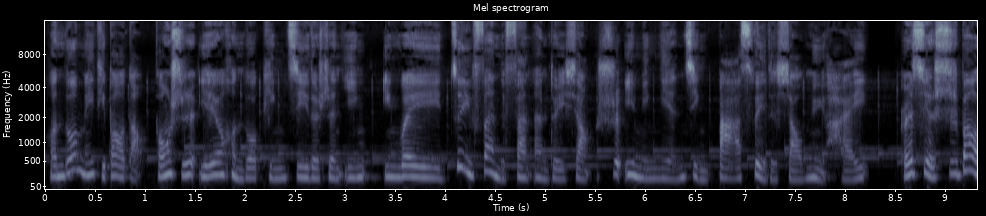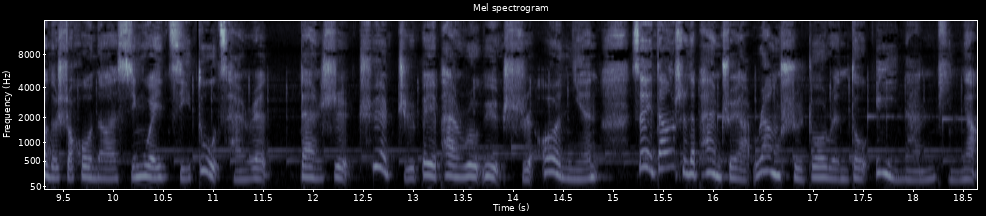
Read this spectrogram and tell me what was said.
很多媒体报道，同时也有很多抨击的声音。因为罪犯的犯案对象是一名年仅八岁的小女孩，而且施暴的时候呢，行为极度残忍，但是却只被判入狱十二年。所以当时的判决啊，让许多人都意难平啊。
